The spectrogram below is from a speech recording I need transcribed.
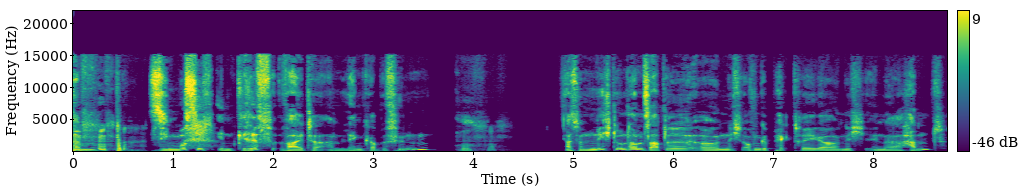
ähm, sie muss sich in Griffweite am Lenker befinden. Mhm. Also nicht unterm Sattel, äh, nicht auf dem Gepäckträger, nicht in der Hand,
